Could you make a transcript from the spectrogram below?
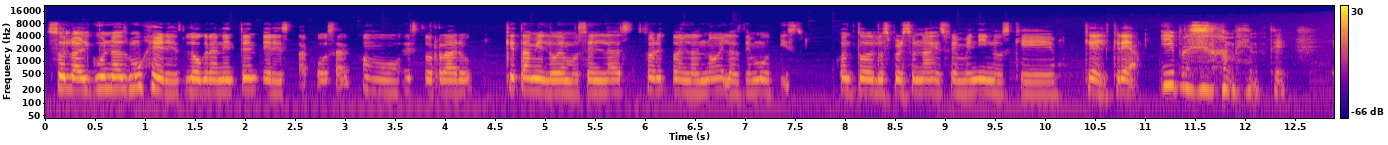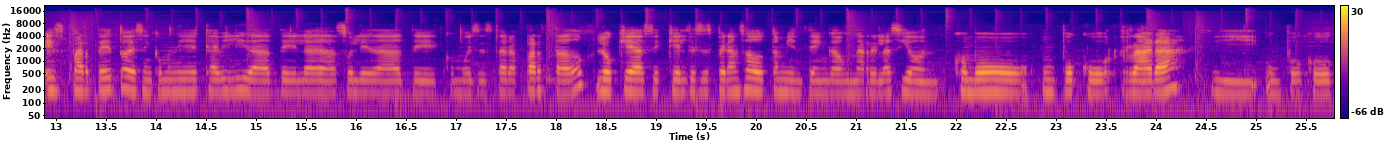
Solo algunas mujeres logran entender esta cosa, como esto raro, que también lo vemos en las, sobre todo en las novelas de Mutis, con todos los personajes femeninos que, que él crea. Y precisamente es parte de toda esa incomunicabilidad de la soledad, de cómo es estar apartado, lo que hace que el desesperanzado también tenga una relación como un poco rara y un poco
